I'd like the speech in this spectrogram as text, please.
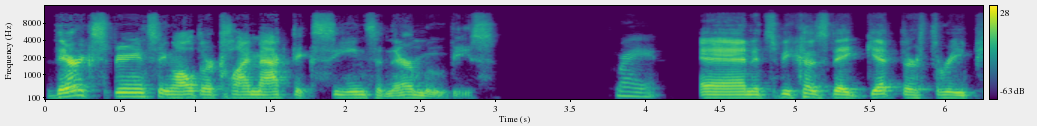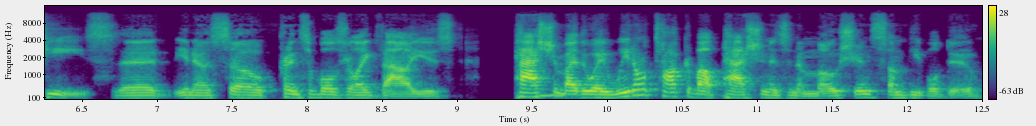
they're experiencing all their climactic scenes in their movies. Right. and it's because they get their three p's the you know so principles are like values. Passion mm-hmm. by the way we don't talk about passion as an emotion. Some people do.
